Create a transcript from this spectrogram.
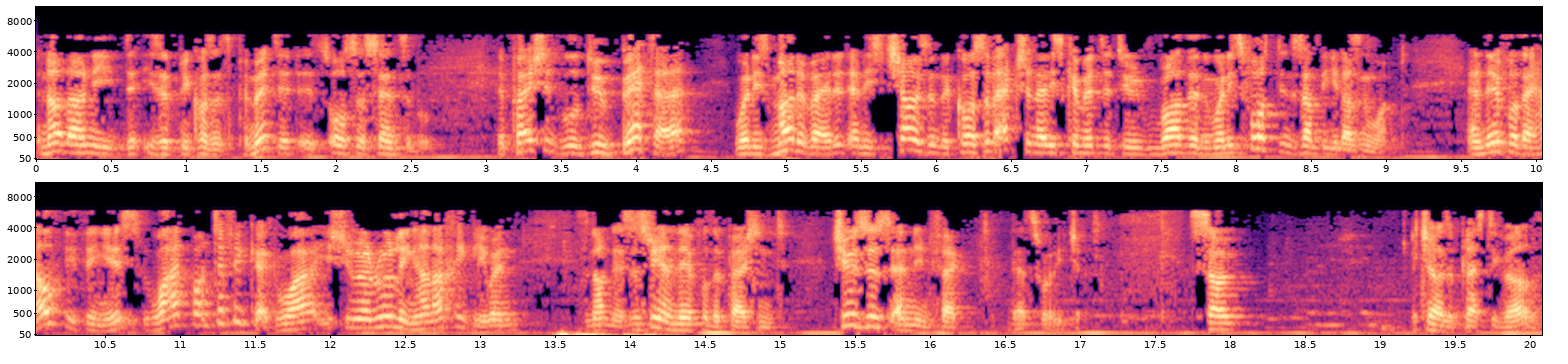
not only is it because it's permitted, it's also sensible. The patient will do better when he's motivated and he's chosen the course of action that he's committed to rather than when he's forced into something he doesn't want. And therefore the healthy thing is, why pontificate? Why issue a ruling halachically when it's not necessary and therefore the patient chooses and in fact that's what he chose. So he chose a plastic valve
